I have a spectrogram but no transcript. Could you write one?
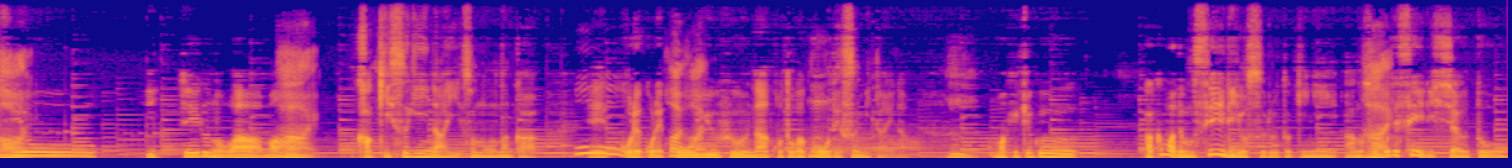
応、言っているのは、まあ、はい、書きすぎない、そのなんか、えー、これこれこういう風なことがこうですみたいな。うん、まあ結局、あくまでも整理をするときに、あの、そこで整理しちゃうと、はい、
